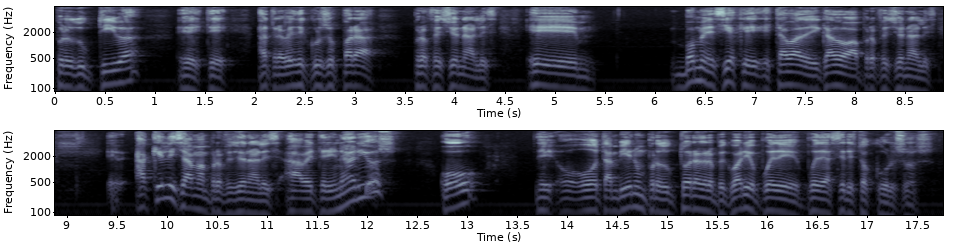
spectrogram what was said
productiva este, a través de cursos para profesionales. Eh, vos me decías que estaba dedicado a profesionales. Eh, ¿A qué le llaman profesionales? ¿A veterinarios o, eh, o, también un productor agropecuario puede, puede hacer estos cursos?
